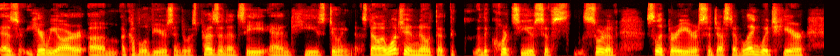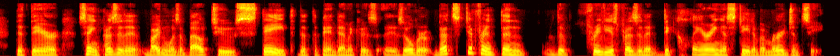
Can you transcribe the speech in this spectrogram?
as here we are, um, a couple of years into his presidency, and he's doing this. Now, I want you to note that the the court's use of s- sort of slippery or suggestive language here, that they're saying President Biden was about to state that the pandemic is is over. That's different than the previous president declaring a state of emergency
